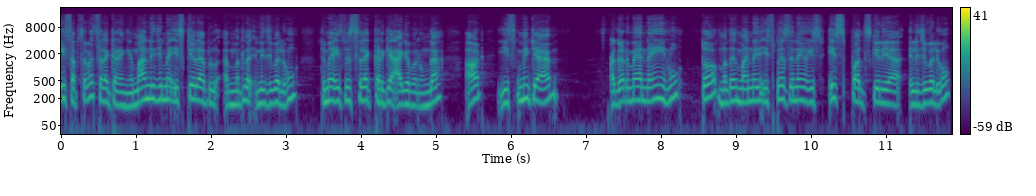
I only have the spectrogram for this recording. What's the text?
इस ऑप्शन में सेलेक्ट करेंगे। मान लीजिए मैं इसके लिए मतलब एलिजिबल हूँ तो मैं इसमें सेलेक्ट करके आगे बढ़ूँगा। और इसमें क्या है, अगर मैं नहीं हूँ तो मतलब मैंने इस पर से नहीं इस इस पद के लिए एलिजिबल हूँ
